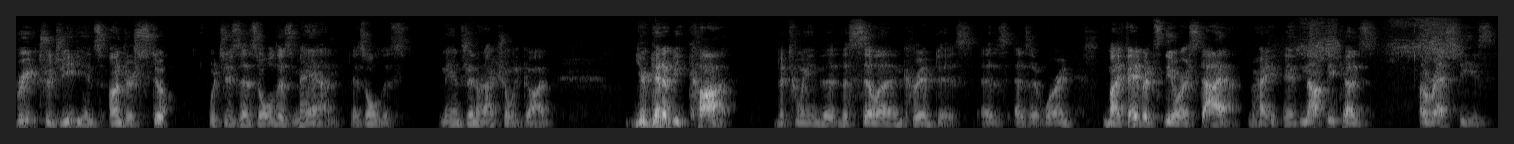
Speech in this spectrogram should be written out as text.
Greek tragedians understood, which is as old as man, as old as man's interaction with God. You're going to be caught between the, the Scylla and Charybdis, as, as it were. And my favorite's the Oresteia, right? And not because Orestes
